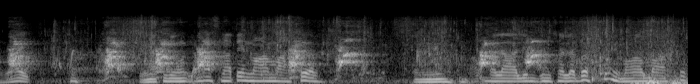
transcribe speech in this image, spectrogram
Alright. Tingnan natin yung labas natin mga master. Um, malalim din sa labas to eh, mga master.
